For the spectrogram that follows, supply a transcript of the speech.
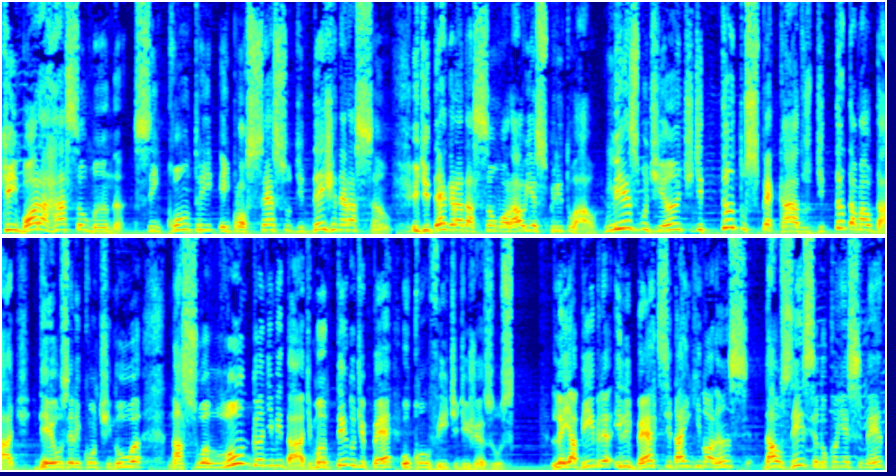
que, embora a raça humana se encontre em processo de degeneração e de degradação moral e espiritual, mesmo diante de tantos pecados, de tanta maldade, Deus ele continua na sua longanimidade, mantendo de pé o convite de Jesus. Leia a Bíblia e liberte-se da ignorância, da ausência do conhecimento.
